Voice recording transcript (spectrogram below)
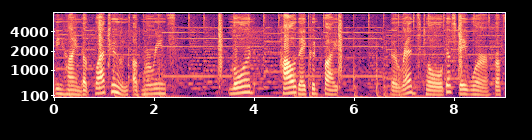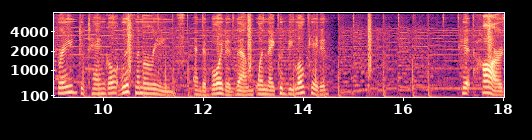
behind a platoon of Marines. Lord, how they could fight. The Reds told us they were afraid to tangle with the Marines and avoided them when they could be located. Hit hard.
